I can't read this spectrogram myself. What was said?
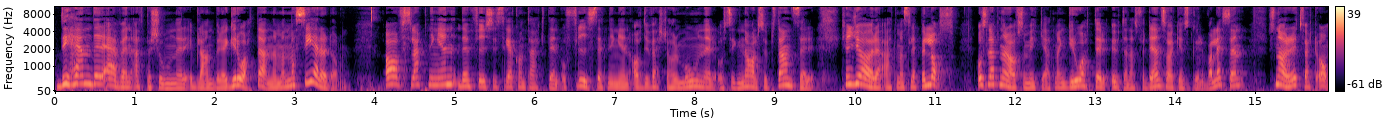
Det händer även att personer ibland börjar gråta när man masserar dem. Avslappningen, den fysiska kontakten och frisättningen av diverse hormoner och signalsubstanser kan göra att man släpper loss och slappnar av så mycket att man gråter utan att för den saken skulle vara ledsen, snarare tvärtom.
